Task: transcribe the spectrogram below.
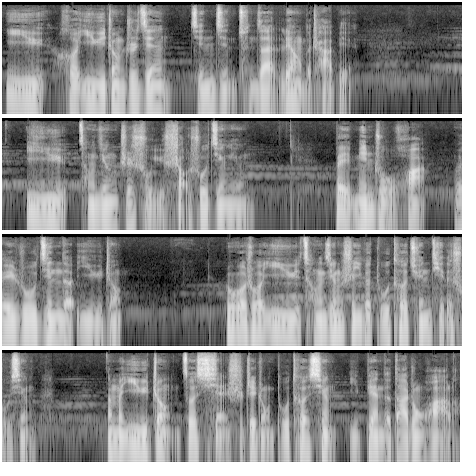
抑郁和抑郁症之间仅仅存在量的差别。抑郁曾经只属于少数精英，被民主化为如今的抑郁症。如果说抑郁曾经是一个独特群体的属性，那么抑郁症则显示这种独特性已变得大众化了。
